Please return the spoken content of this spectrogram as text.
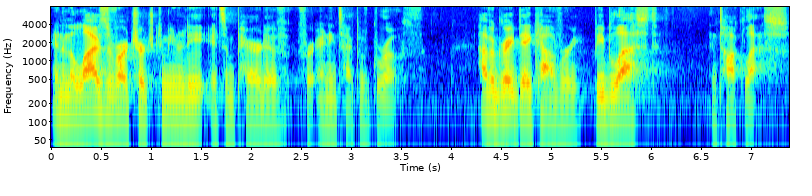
And in the lives of our church community, it's imperative for any type of growth. Have a great day, Calvary. Be blessed and talk less.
